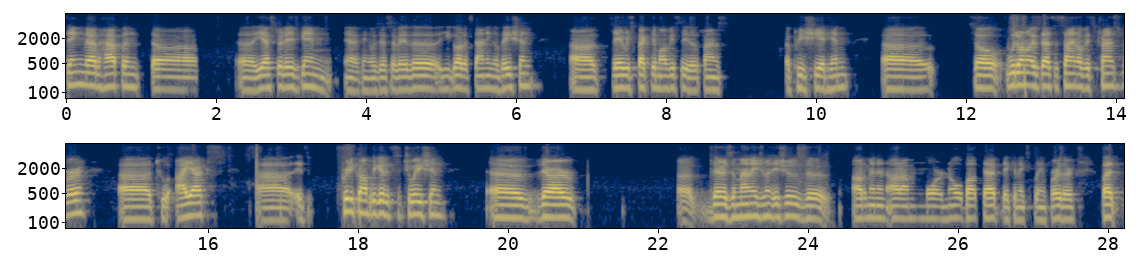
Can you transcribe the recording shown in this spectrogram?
thing that happened uh, uh, yesterday's game. Yeah, I think it was yesterday. The he got a standing ovation. Uh, they respect him. Obviously, the fans appreciate him. Uh, so we don't know if that's a sign of his transfer uh, to Ajax. It's pretty complicated situation. There are there's a management issues. The Armin and Aram more know about that. They can explain further. But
